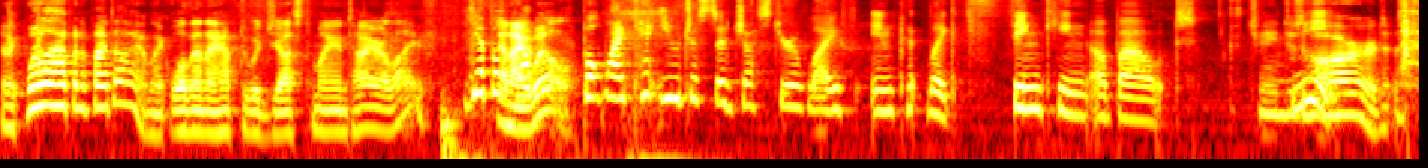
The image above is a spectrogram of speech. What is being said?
You're like, what'll happen if I die? I'm like, well, then I have to adjust my entire life. Yeah, but and I will. But why can't you just adjust your life in like thinking about? Change is Me. hard.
